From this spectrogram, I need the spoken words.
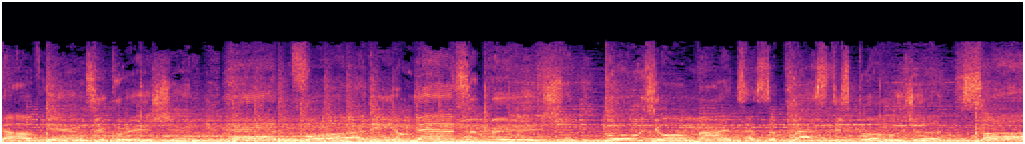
of integration, heading for the emancipation. Close your minds and suppress disclosure. Saw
